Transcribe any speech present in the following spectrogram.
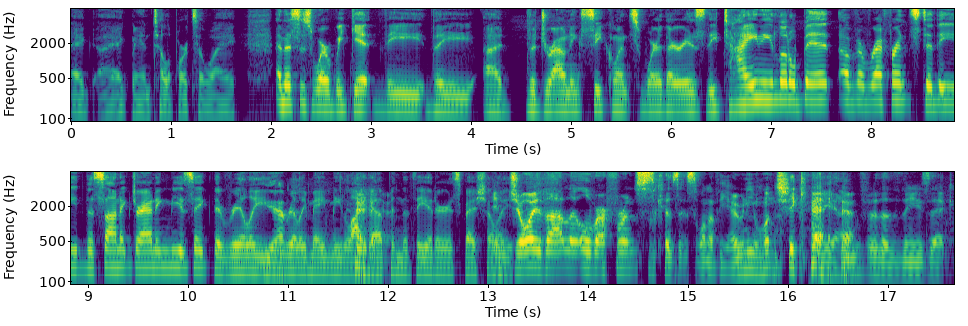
Egg, uh, Eggman teleports away, and this is where we get the the uh, the drowning sequence where there is the tiny little bit of a reference to the the Sonic drowning music that really Yep. really made me light up in the theater, especially. Enjoy that little reference because it's one of the only ones you get Yeah. for the music.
